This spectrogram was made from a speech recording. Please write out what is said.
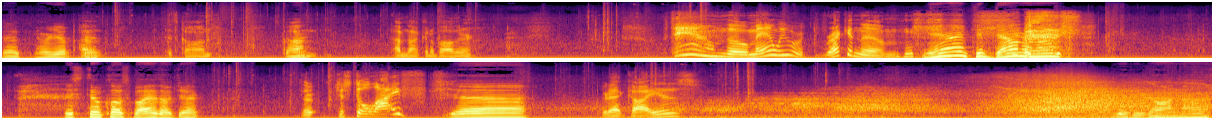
here. Uh, hurry up. I'm, it's gone. It's gone. I'm, I'm not gonna bother. Damn, though, man, we were wrecking them. Yeah, get down on them. They're still close by though, Jack. They're just still alive? Yeah. Where that guy is? Yeah, they're gone now.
